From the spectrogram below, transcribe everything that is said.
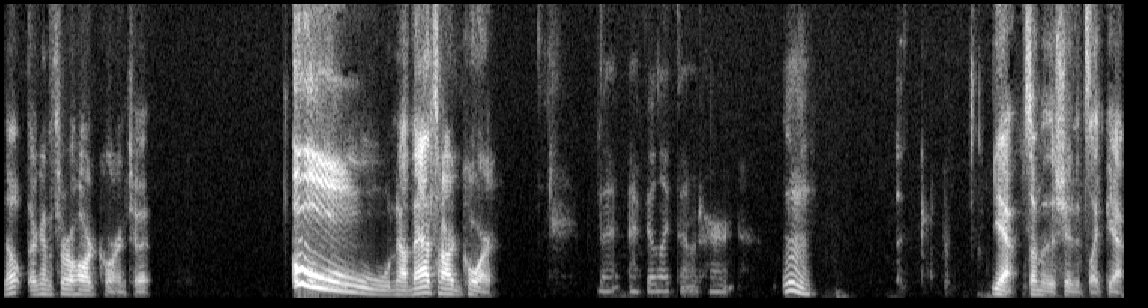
Nope, they're to throw hardcore into it. Oh, now that's hardcore. That I feel like that would hurt. Mm. Yeah, some of the shit, it's like, yeah,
